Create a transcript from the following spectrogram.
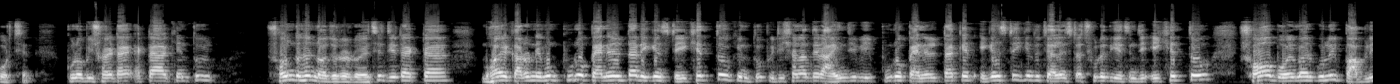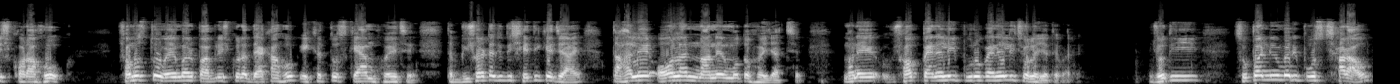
করছেন। পুরো বিষয়টা একটা কিন্তু সন্দেহের নজরে রয়েছে, যেটা একটা ভয়ের কারণ এবং পুরো প্যানেলটার এগেনস্টে এই ক্ষেত্রেও কিন্তু পিটিশনারদের আইনজীবী পুরো প্যানেলটাকে এগেনস্টেই কিন্তু চ্যালেঞ্জটা ছুড়ে দিয়েছেন যে এক্ষেত্রেও ক্ষেত্রেও সব ওয়েমারগুলোই পাবলিশ করা হোক। সমস্ত ওয়েমার পাবলিশ করে দেখা হোক এক্ষেত্রেও স্ক্যাম হয়েছে। তা বিষয়টা যদি সেদিকে যায়, তাহলে অল আর নানের মতো হয়ে যাচ্ছে। মানে সব প্যানেলই, পুরো প্যানেলই চলে যেতে পারে। যদি সুপার নিউমারি পোস্ট ছাড়াও,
